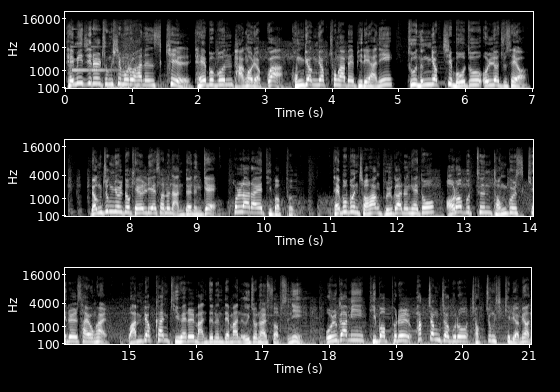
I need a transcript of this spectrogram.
데미지를 중심으로 하는 스킬 대부분 방어력과 공격력 총합에 비례하니 두 능력치 모두 올려주세요. 명중률도 게을리해서는 안 되는 게 폴라라의 디버프. 대부분 저항 불가능해도 얼어붙은 덩굴 스킬을 사용할 완벽한 기회를 만드는 데만 의존할 수 없으니 올가미 디버프를 확정적으로 적중시키려면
